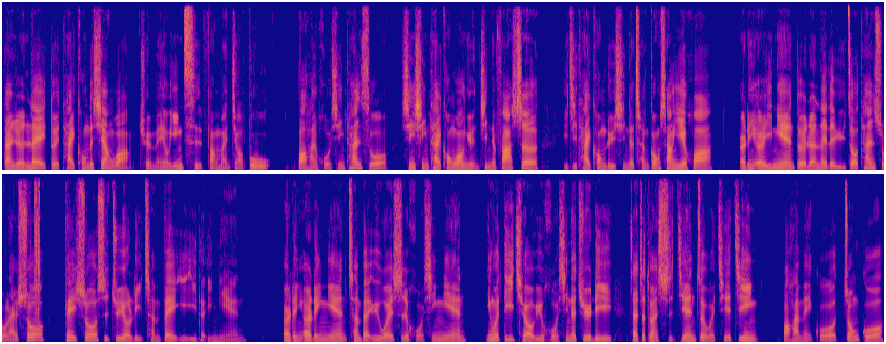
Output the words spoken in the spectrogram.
但人类对太空的向往却没有因此放慢脚步，包含火星探索、新型太空望远镜的发射以及太空旅行的成功商业化。二零二一年对人类的宇宙探索来说，可以说是具有里程碑意义的一年。二零二零年曾被誉为是火星年，因为地球与火星的距离在这段时间最为接近，包含美国、中国、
